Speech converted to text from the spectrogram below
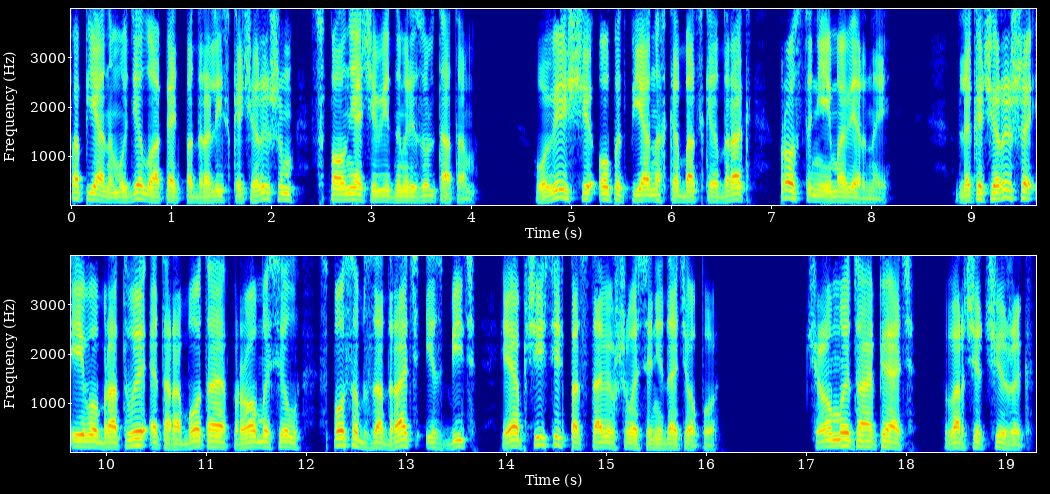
По пьяному делу опять подрались с кочерышем с вполне очевидным результатом. У вещи опыт пьяных кабацких драк просто неимоверный. Для кочерыша и его братвы это работа, промысел, способ задрать, избить и обчистить подставившегося недотепу. «Чем мы-то опять?» – ворчит Чижик.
